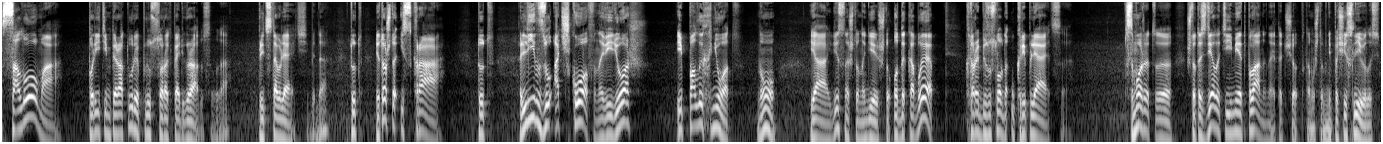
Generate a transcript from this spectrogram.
солома при температуре плюс 45 градусов, да, представляете себе, да, тут не то, что искра, тут линзу очков наведешь и полыхнет, ну, я единственное, что надеюсь, что ОДКБ, который, безусловно, укрепляется, сможет э, что-то сделать и имеет планы на этот счет, потому что мне посчастливилось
